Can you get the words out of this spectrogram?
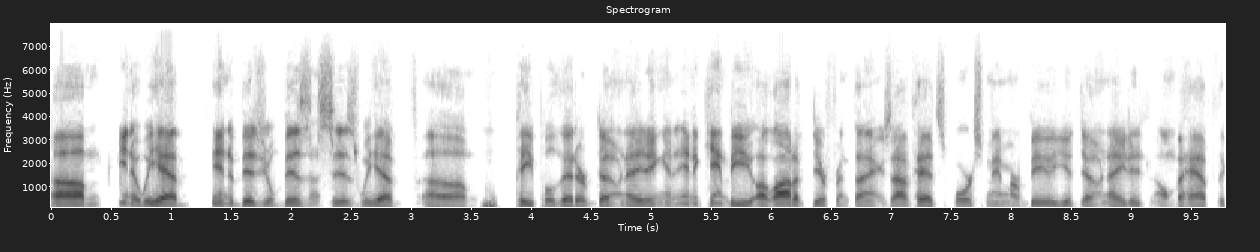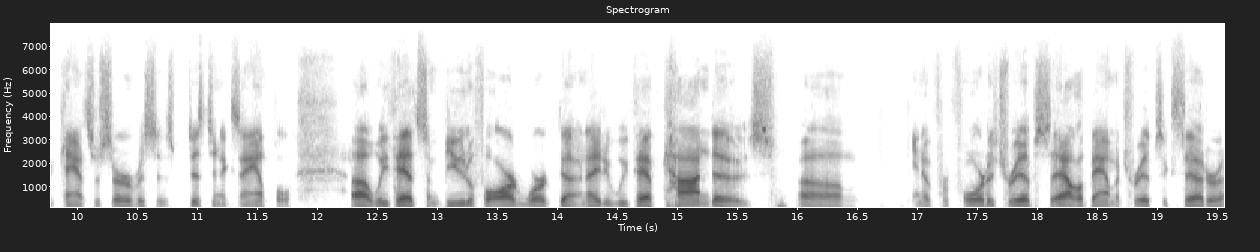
Um, you know we have individual businesses. We have um, people that are donating, and, and, it can be a lot of different things. I've had sports memorabilia donated on behalf of the cancer services, just an example. Uh, we've had some beautiful artwork donated. We've had condos, um, you know, for Florida trips, Alabama trips, etc.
